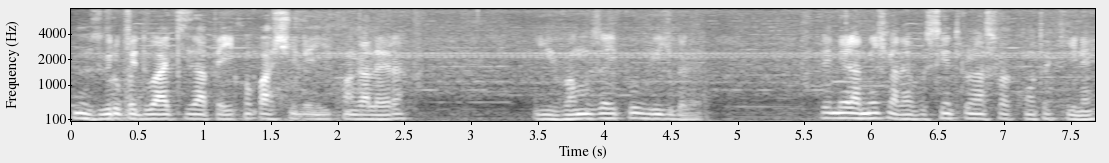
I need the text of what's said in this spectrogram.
nos grupos do WhatsApp aí, compartilha aí com a galera. E vamos aí pro vídeo, galera. Primeiramente, galera, você entrou na sua conta aqui, né?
